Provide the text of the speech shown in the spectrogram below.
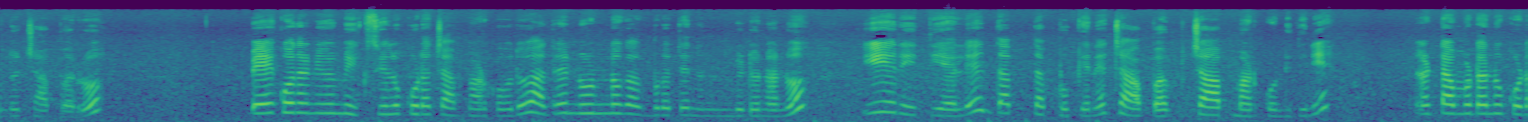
ಒಂದು ಚಾಪರು. ಬೇಕು ಅಂದರೆ ನೀವು ಮಿಕ್ಸಿಲು ಕೂಡ ಚಾಪ್ ಮಾಡ್ಕೋಬೋದು. ಆದರೆ ನುಣ್ಣಗಾಗ್ಬಿಡುತ್ತೆ ಅಂದ್ಬಿಟ್ಟು ನಾನು ಈ ರೀತಿಯಲ್ಲಿ ದಪ್ಪ ದಪ್ಪಕ್ಕೇನೆ ಚಾಪ್ ಚಾಪ್ ಮಾಡ್ಕೊಂಡಿದ್ದೀನಿ. ಟೊಮೊಟೊನು ಕೂಡ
